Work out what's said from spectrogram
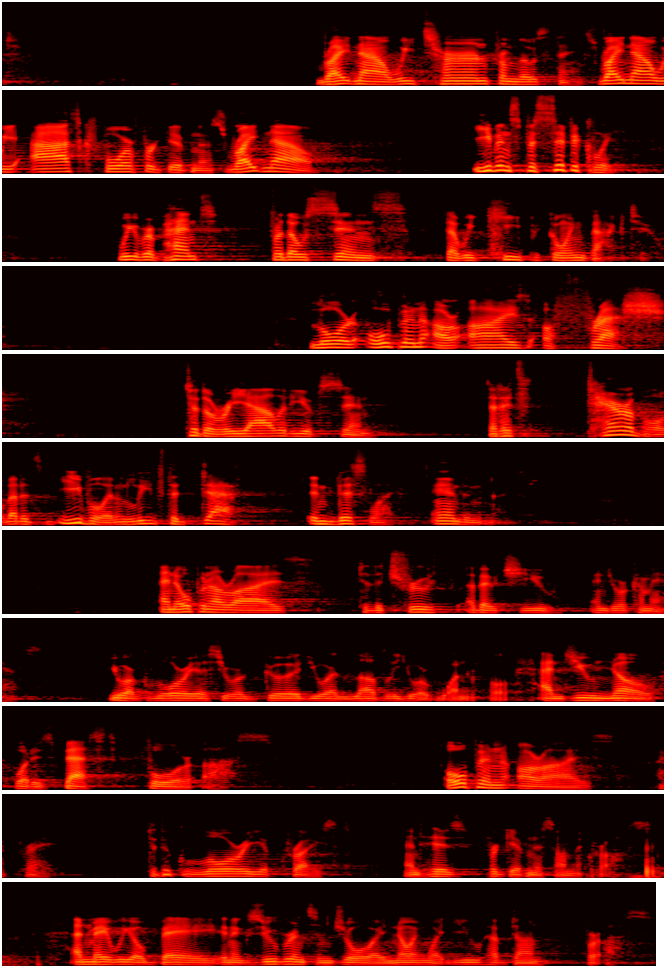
Right now, we turn from those things. Right now, we ask for forgiveness. Right now, even specifically, we repent for those sins that we keep going back to. Lord, open our eyes afresh to the reality of sin, that it's terrible, that it's evil, and it leads to death in this life and in the next. And open our eyes to the truth about you and your commands. You are glorious, you are good, you are lovely, you are wonderful, and you know what is best for us. Open our eyes, to the glory of Christ and his forgiveness on the cross. And may we obey in exuberance and joy, knowing what you have done for us.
